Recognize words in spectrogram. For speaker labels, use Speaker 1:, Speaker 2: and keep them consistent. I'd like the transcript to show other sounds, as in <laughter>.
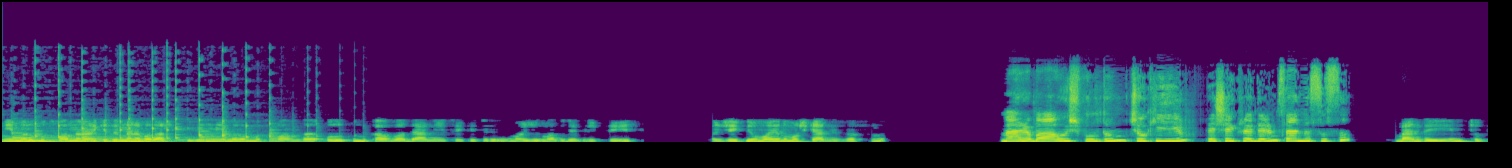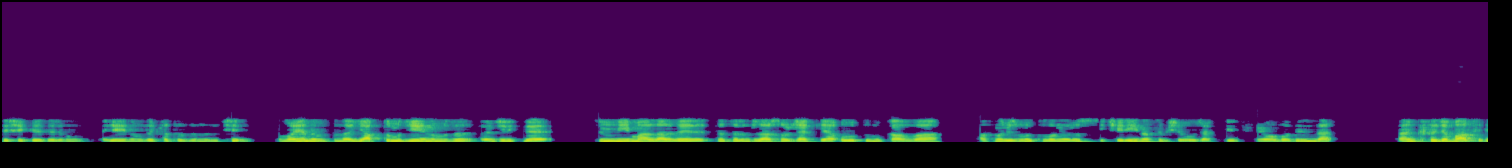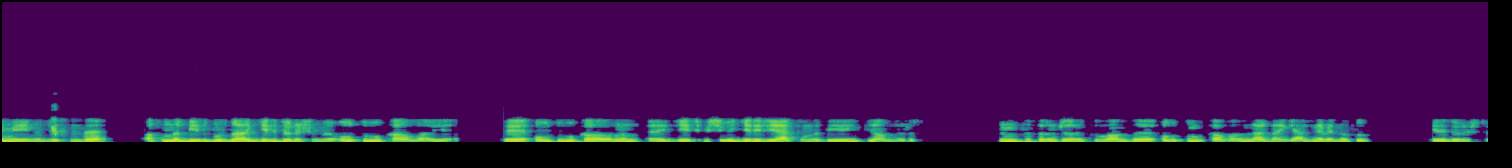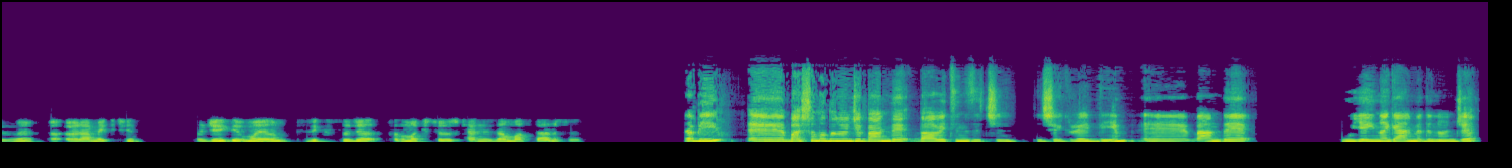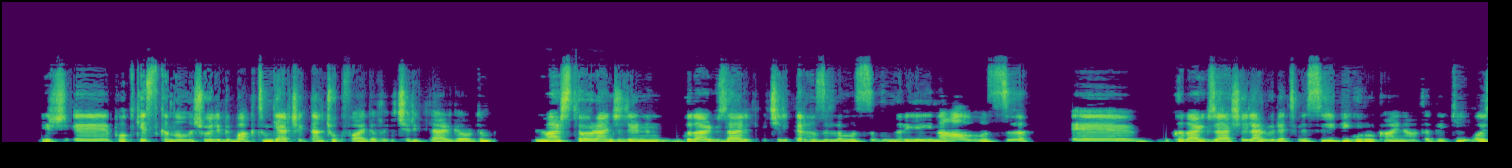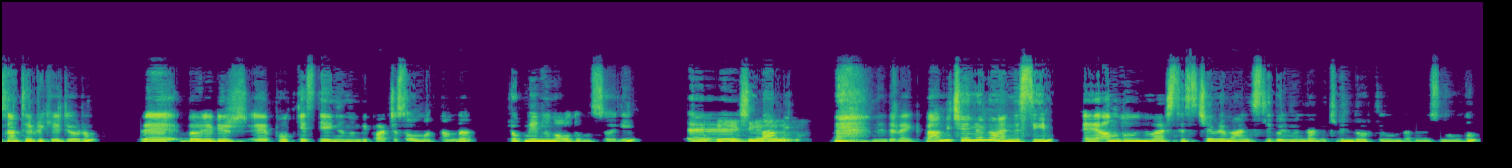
Speaker 1: Mimarın Mutfağı'ndan herkese merhabalar. Bugün Mimarın Mutfağı'nda Oluklu Mukavva Derneği Sekreteri Umay Yılmaz ile birlikteyiz. Öncelikle Umay Hanım hoş geldiniz. Nasılsınız?
Speaker 2: Merhaba, hoş buldum. Çok iyiyim. Teşekkür ederim. Sen nasılsın?
Speaker 1: Ben de iyiyim. Çok teşekkür ederim yayınımıza katıldığınız için. Umay Hanım'la yaptığımız yayınımızı öncelikle tüm mimarlar ve tasarımcılar soracak ya Oluklu Mukavva aslında biz bunu kullanıyoruz. İçeriği nasıl bir şey olacak diye düşünüyor olabilirler. Ben kısaca bahsedeyim yayın öncesinde. Aslında biz burada geri dönüşümü, oluklu mukavvayı ve oluklu mukavvanın e, geçmişi ve geleceği hakkında bir yayın planlıyoruz. Tüm tasarımcıların kullandığı oluklu mukavvanın nereden geldiğini ve nasıl geri dönüştüğünü e, öğrenmek için. Öncelikle Umay Hanım sizi kısaca tanımak istiyoruz. Kendinizden bahseder misiniz?
Speaker 2: Tabii. Ee, başlamadan önce ben de davetiniz için teşekkür edeyim. Ee, ben de bu yayına gelmeden önce bir e, podcast kanalına şöyle bir baktım. Gerçekten çok faydalı içerikler gördüm. Üniversite öğrencilerinin bu kadar güzel içerikler hazırlaması, bunları yayına alması, e, bu kadar güzel şeyler üretmesi bir gurur kaynağı tabii ki. O yüzden tebrik ediyorum. Ve böyle bir e, podcast yayınının bir parçası olmaktan da çok memnun olduğumu söyleyeyim.
Speaker 1: E, çok teşekkür ederim. <laughs>
Speaker 2: ne demek? Ben bir çevre mühendisiyim. Ee, Anadolu Üniversitesi Çevre Mühendisliği bölümünden 2004 yılında mezun oldum.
